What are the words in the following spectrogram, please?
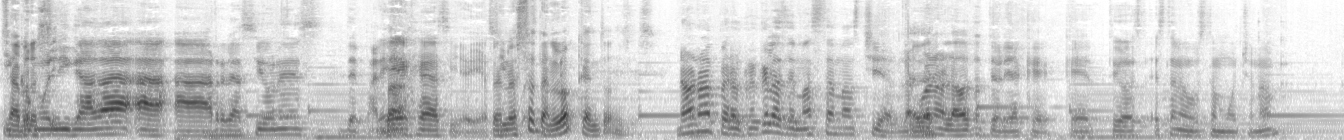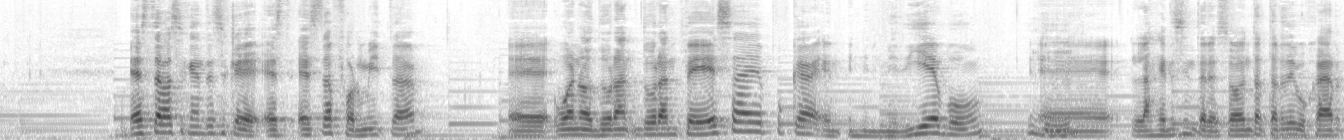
Y sabroso. como ligada a, a relaciones de parejas y, y así. Pero no está pues. tan loca entonces. No, no, pero creo que las demás están más chidas. La- bueno, la otra teoría que, que digo, esta me gusta mucho, ¿no? Esta básicamente es que es- esta formita, eh, bueno, duran- durante esa época, en, en el medievo, eh, la gente se interesó en tratar de dibujar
